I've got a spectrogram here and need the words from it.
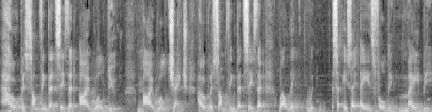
Hope is something that says that I will do, I will change. Hope is something that says that, well, let, we, so SAA is folding. Maybe.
